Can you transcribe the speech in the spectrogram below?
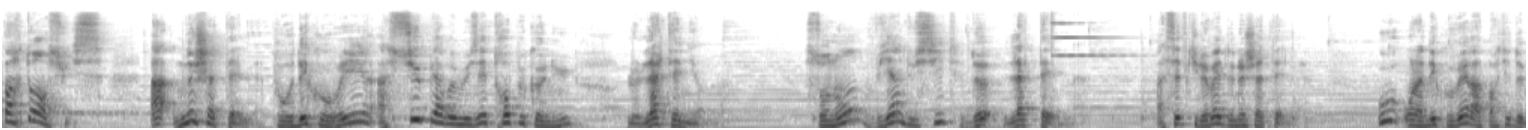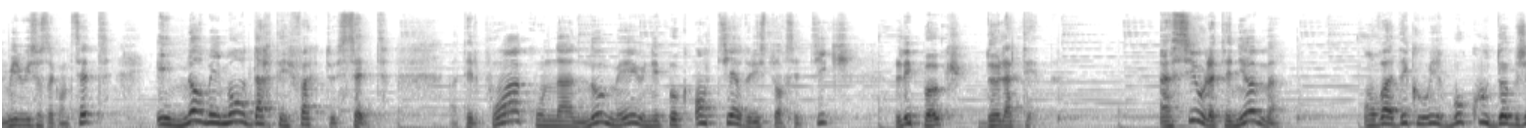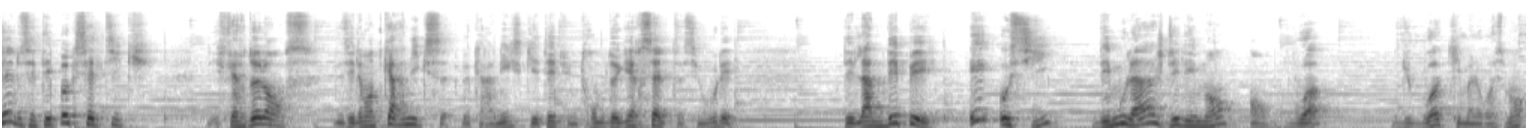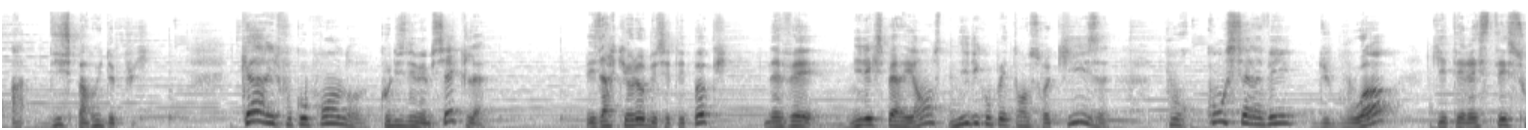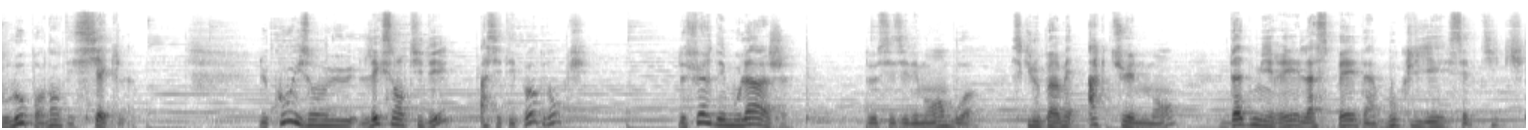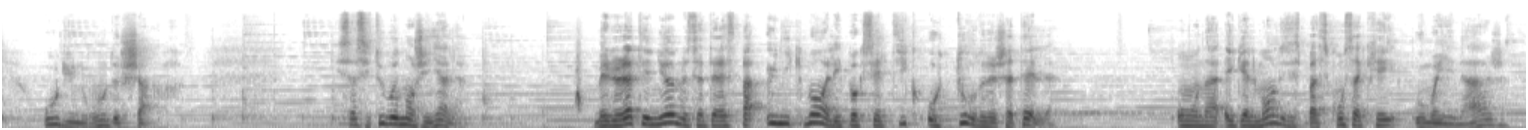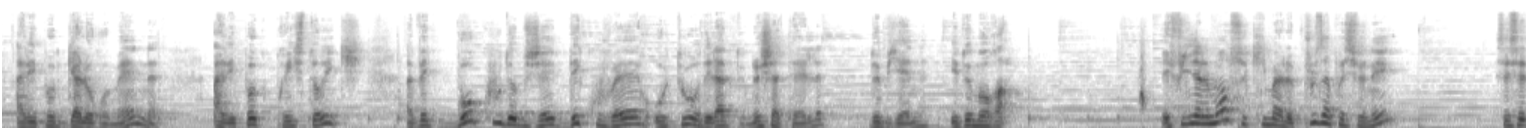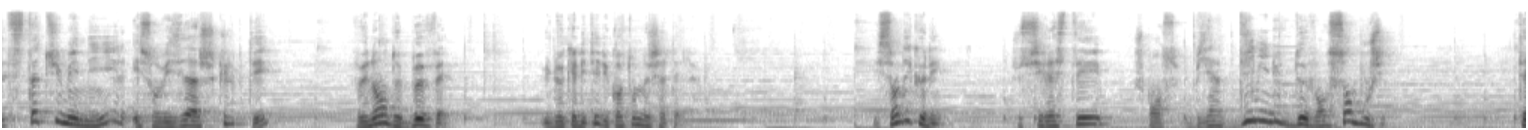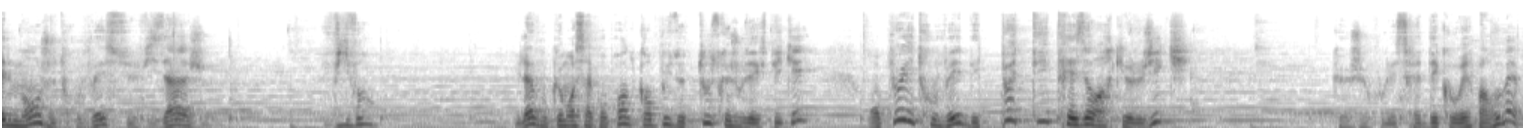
Partons en Suisse, à Neuchâtel, pour découvrir un superbe musée trop peu connu, le Lathénium. Son nom vient du site de l'Athènes, à 7 km de Neuchâtel, où on a découvert à partir de 1857 énormément d'artefacts celtes, à tel point qu'on a nommé une époque entière de l'histoire celtique l'époque de l'Athènes. Ainsi, au Lathénium, on va découvrir beaucoup d'objets de cette époque celtique. Des fers de lance, des éléments de carnix, le carnix qui était une trompe de guerre celte si vous voulez, des lames d'épée, et aussi des moulages d'éléments en bois, du bois qui malheureusement a disparu depuis. Car il faut comprendre qu'au 19e siècle, les archéologues de cette époque n'avaient ni l'expérience ni les compétences requises pour conserver du bois qui était resté sous l'eau pendant des siècles. Du coup, ils ont eu l'excellente idée, à cette époque donc, de faire des moulages de ces éléments en bois, ce qui nous permet actuellement d'admirer l'aspect d'un bouclier celtique ou d'une roue de char. Et ça, c'est tout bonnement génial. Mais le Lathénium ne s'intéresse pas uniquement à l'époque celtique autour de Neuchâtel. On a également des espaces consacrés au Moyen-Âge, à l'époque gallo-romaine, à l'époque préhistorique, avec beaucoup d'objets découverts autour des lacs de Neuchâtel, de Bienne et de Morat. Et finalement, ce qui m'a le plus impressionné, c'est cette statue menhir et son visage sculpté venant de Bevet, une localité du canton de Neuchâtel. Et sans déconner, je suis resté, je pense, bien 10 minutes devant sans bouger. Tellement je trouvais ce visage vivant. Et là, vous commencez à comprendre qu'en plus de tout ce que je vous ai expliqué, on peut y trouver des petits trésors archéologiques que je vous laisserai découvrir par vous-même.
